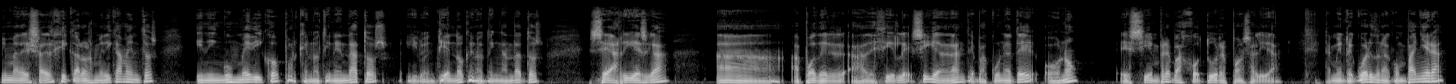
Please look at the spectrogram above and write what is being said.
Mi madre es alérgica a los medicamentos y ningún médico, porque no tienen datos, y lo entiendo que no tengan datos, se arriesga a, a poder a decirle, sigue adelante, vacúnate o no. Es siempre bajo tu responsabilidad. También recuerdo una compañera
